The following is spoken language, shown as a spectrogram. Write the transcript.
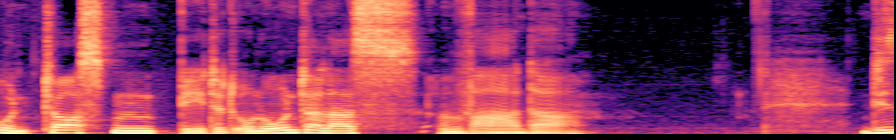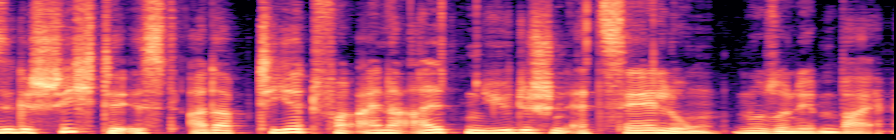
und Thorsten betet ohne Unterlass, war da. Diese Geschichte ist adaptiert von einer alten jüdischen Erzählung, nur so nebenbei.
